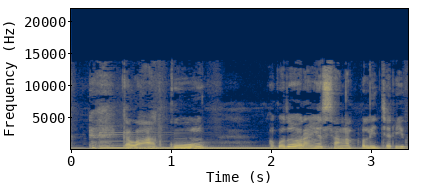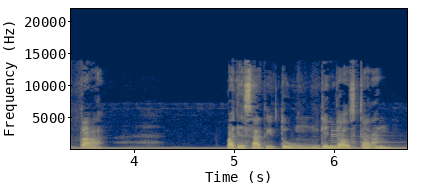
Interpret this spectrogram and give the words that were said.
Kalau aku aku tuh orangnya sangat pelit cerita pada saat itu. Mungkin kalau sekarang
